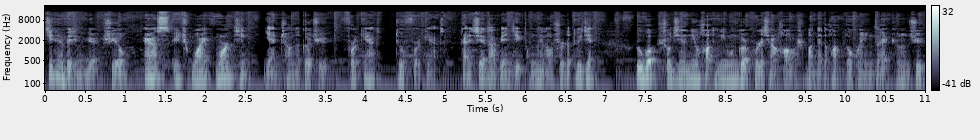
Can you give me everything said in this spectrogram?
今天的背景音乐是由 S H Y Martin 演唱的歌曲《Forget to Forget》，感谢大编辑童妹老师的推荐。如果手机前你有好听的英文歌，或者想让浩老师帮带的话，都欢迎在评论区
